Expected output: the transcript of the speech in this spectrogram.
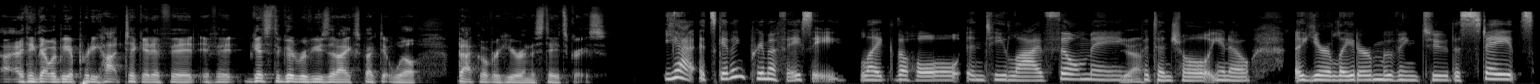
I think that would be a pretty hot ticket if it if it gets the good reviews that I expect it will back over here in the States, Grace. Yeah, it's giving prima facie, like the whole NT live filming yeah. potential, you know, a year later moving to the States,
